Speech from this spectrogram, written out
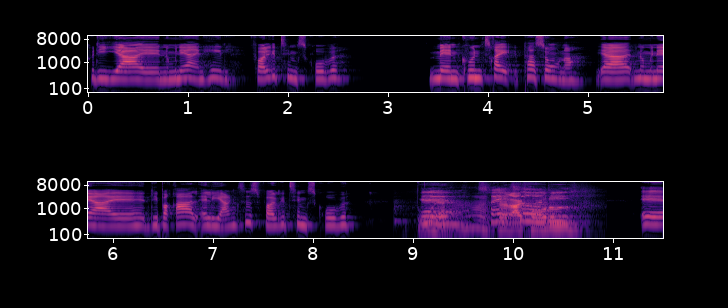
Fordi jeg øh, nominerer en hel folketingsgruppe, men kun tre personer. Jeg nominerer øh, Liberal Alliances folketingsgruppe. Uh, ja. øh, tre det er kort ud. Øh,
